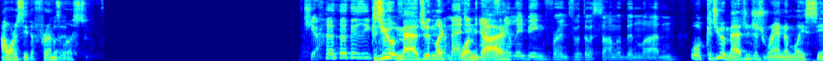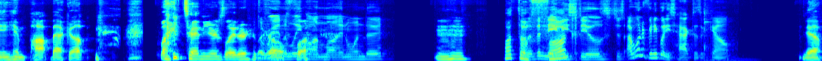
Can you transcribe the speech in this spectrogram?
I want to see the friends But- list. Yeah. Could you imagine like Imagine one guy? accidentally being friends with Osama bin Laden. Well, could you imagine just randomly seeing him pop back up, like ten years later? Like, randomly oh online one day. Mm-hmm. What the One of the Navy steals. Just, I wonder if anybody's hacked his account. Yeah.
